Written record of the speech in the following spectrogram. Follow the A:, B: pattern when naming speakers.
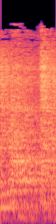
A: enough.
